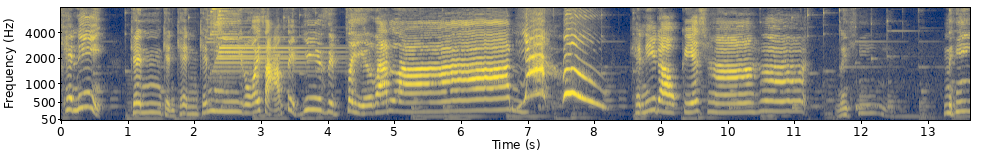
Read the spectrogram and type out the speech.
เคนนี่ เคน เคน เคน เคนนี่ร้อยสามสิบยี่สิบสี่ล้านล้านยาฮูเคนนี่เดากิสฮะฮะนี่ นี่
